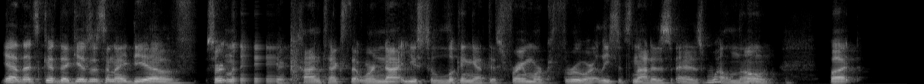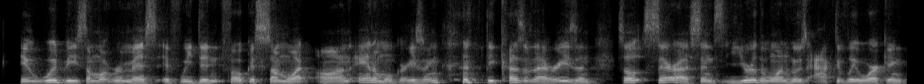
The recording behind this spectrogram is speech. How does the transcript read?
yeah, that's good. That gives us an idea of certainly a context that we're not used to looking at this framework through, or at least it's not as as well known. But it would be somewhat remiss if we didn't focus somewhat on animal grazing because of that reason. So, Sarah, since you're the one who's actively working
